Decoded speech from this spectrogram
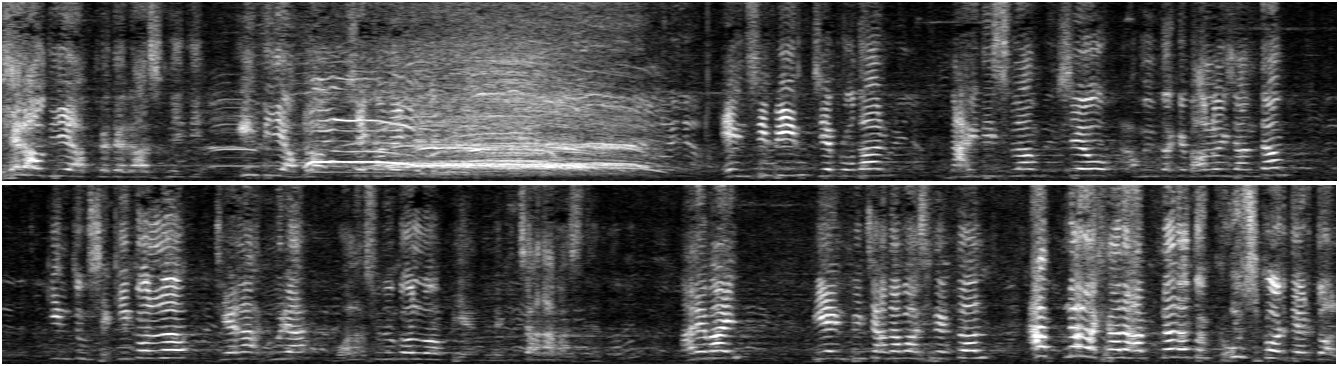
ঘেরাও দিয়ে আপনাদের রাজনীতি, ইতি আমরা সেখানে এনসিপির যে প্রধান নাহিদ ইসলাম, সেও, আমি তাকে ভালোই জানতাম, কিন্তু সে কি করল? জেলা ঘুরা, বলা শুরু করল, বিএনপি নাকি চাঁদাবাজদের আরে ভাই বিএনপি চাঁদাবাজদের দল, আপনারা খারা আপনারা তো ঘুষখোরদের দল,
